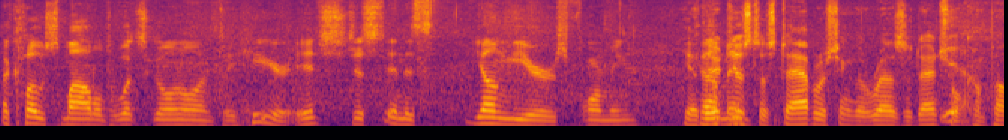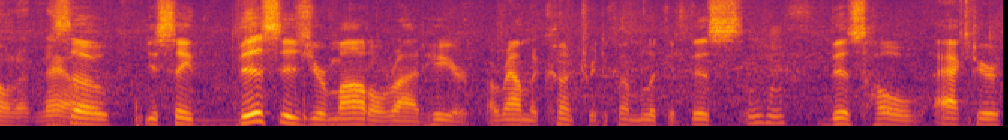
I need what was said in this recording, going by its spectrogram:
a close model to what's going on to here. It's just in its young years forming. Yeah, they're coming. just establishing the residential Yeah. component now. So you see, this is your model right here around the country to come look at this Mm-hmm. this whole act here,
